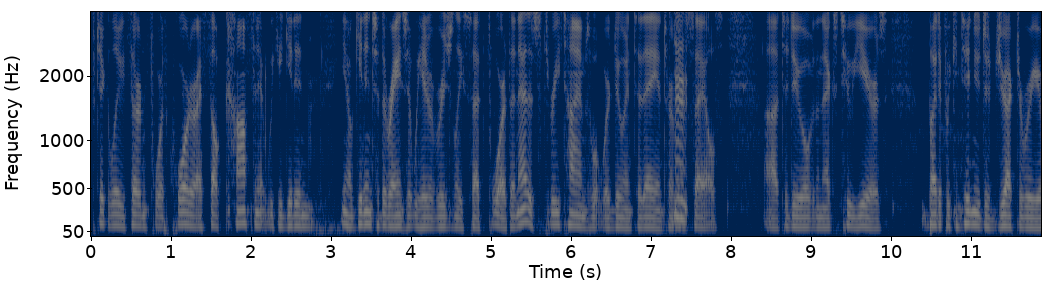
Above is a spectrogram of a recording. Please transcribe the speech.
particularly third and fourth quarter, I felt confident we could get in, you know, get into the range that we had originally set forth, and that is three times what we're doing today in terms of sales uh, to do over the next two years. But if we continue the trajectory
